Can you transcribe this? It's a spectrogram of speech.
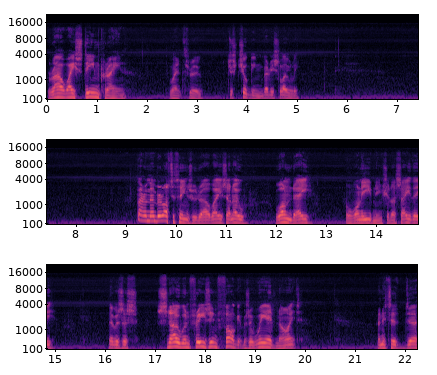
railway steam crane went through, just chugging very slowly. I remember a lot of things with railways. I know one day, or one evening, should I say, the there was a snow and freezing fog. It was a weird night, and it had uh,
